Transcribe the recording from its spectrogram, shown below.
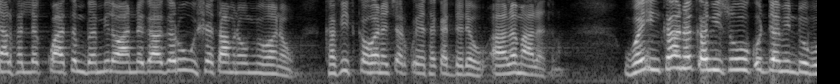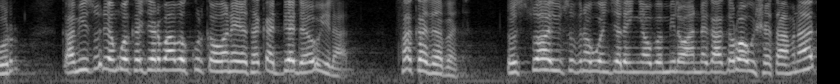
ያልፈለግኳትም በሚለው አነጋገሩ ውሸታም ነው የሚሆነው። ከፊት ከሆነ ጨርቁ የተቀደደው አለ ማለት ነው። ወኢንካነ ቀሚሱ ቁደሚን ዱቡር ቀሚሱ ደግሞ ከጀርባ በኩል ከሆነ የተቀደደው ይላል። ፈከዘበት እሷ ዩሱፍ ነው ወንጀለኛው በሚለው አነጋገሯ ውሸታም ናት።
